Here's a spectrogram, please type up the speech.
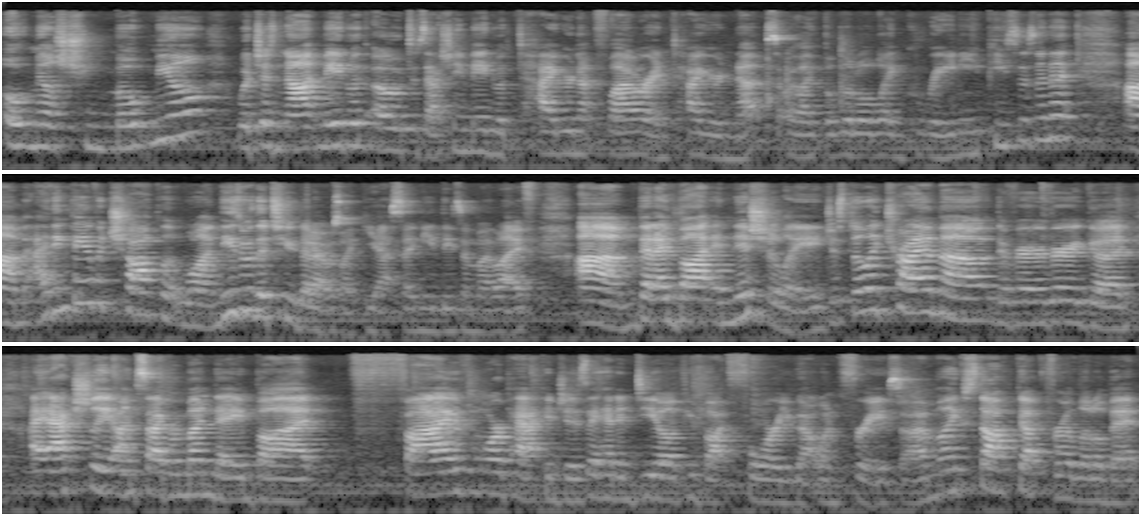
oatmeal schmoatmeal, which is not made with oats. It's actually made with tiger nut flour and tiger nuts, or like the little like grainy pieces in it. Um, I think they have a chocolate one. These were the two that I was like, yes, I need these in my life. Um, that I bought initially just to like try them out. They're very very good. I actually on Cyber Monday bought five more packages. They had a deal if you bought four, you got one free. So I'm like stocked up for a little bit.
